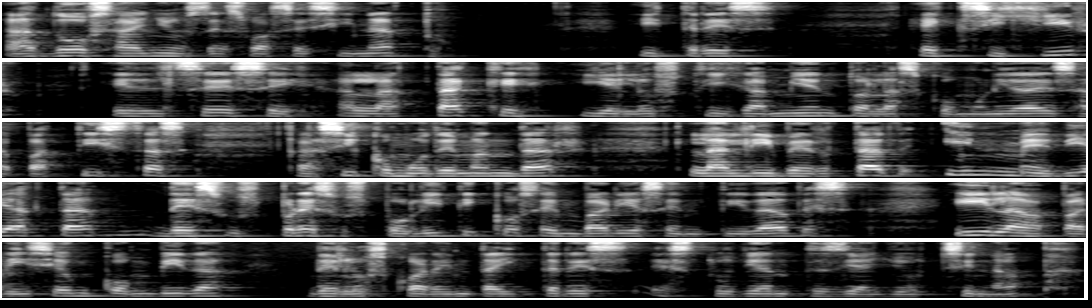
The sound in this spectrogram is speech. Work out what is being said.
a dos años de su asesinato. Y tres, exigir el cese al ataque y el hostigamiento a las comunidades zapatistas, así como demandar la libertad inmediata de sus presos políticos en varias entidades y la aparición con vida de los 43 estudiantes de Ayotzinapa.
